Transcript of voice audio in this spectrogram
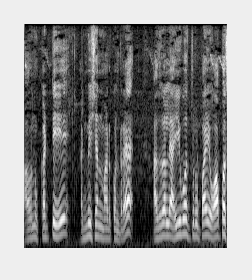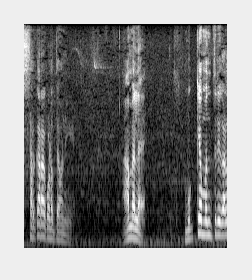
ಅವನು ಕಟ್ಟಿ ಅಡ್ಮಿಷನ್ ಮಾಡಿಕೊಂಡ್ರೆ, ಅದರಲ್ಲಿ ಐವತ್ತು ರೂಪಾಯಿ ವಾಪಸ್ ಸರ್ಕಾರ ಕೊಡುತ್ತೆ ಅವನಿಗೆ. ಆಮೇಲೆ ಮುಖ್ಯಮಂತ್ರಿಗಳ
